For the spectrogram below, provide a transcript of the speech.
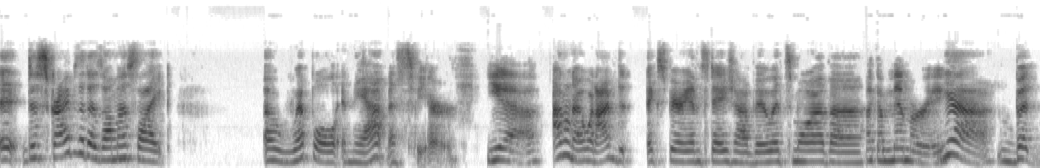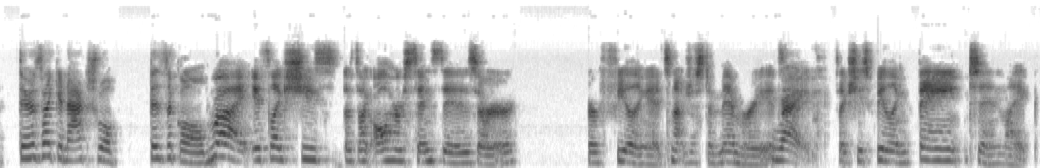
it describes it as almost like a ripple in the atmosphere. Yeah, I don't know. When I've d- experienced deja vu, it's more of a like a memory. yeah, but there's like an actual physical. Right. It's like she's. It's like all her senses are are feeling it. It's not just a memory. It's Right. Like, it's like she's feeling faint and like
